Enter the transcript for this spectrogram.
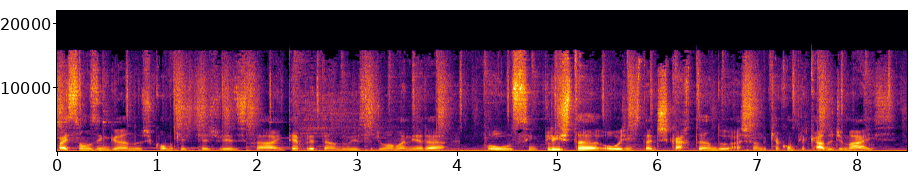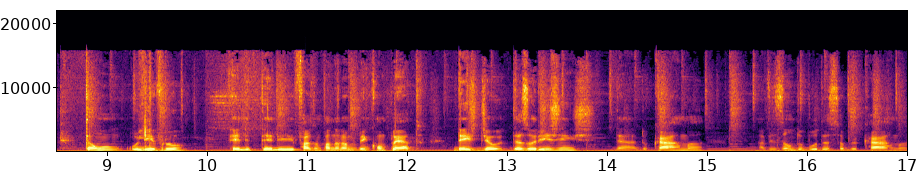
quais são os enganos, como que a gente às vezes está interpretando isso de uma maneira ou simplista ou a gente está descartando, achando que é complicado demais. Então o livro ele, ele faz um panorama bem completo, desde das origens do karma, a visão do Buda sobre o karma,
